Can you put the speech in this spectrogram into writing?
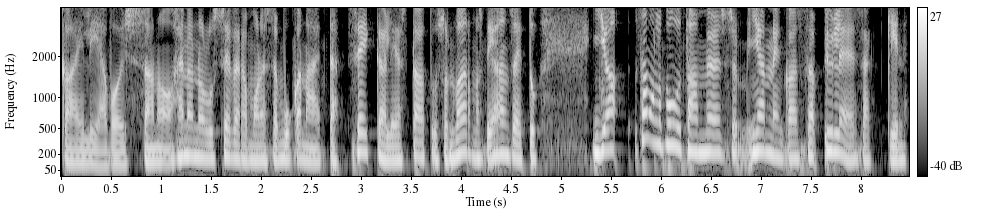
seikkailija, voisi sanoa. Hän on ollut sen verran monessa mukana, että seikkailijastatus on varmasti ansaittu. Ja samalla puhutaan myös Jannen kanssa yleensäkin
